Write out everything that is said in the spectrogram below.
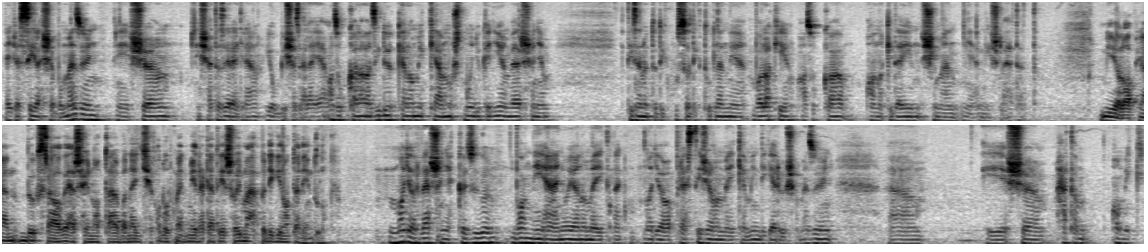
egyre szélesebb a mezőny, és, és hát azért egyre jobb is az eleje. Azokkal az időkkel, amikkel most mondjuk egy ilyen versenyem 15.-20. tud lenni valaki, azokkal annak idején simán nyerni is lehetett. Mi alapján böksz rá a versenynaptárban egy adott megméretetés, hogy már pedig én ott elindulok? Magyar versenyek közül van néhány olyan, amelyiknek nagy a presztízse, amelyiken mindig erős a mezőny, és hát amik,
